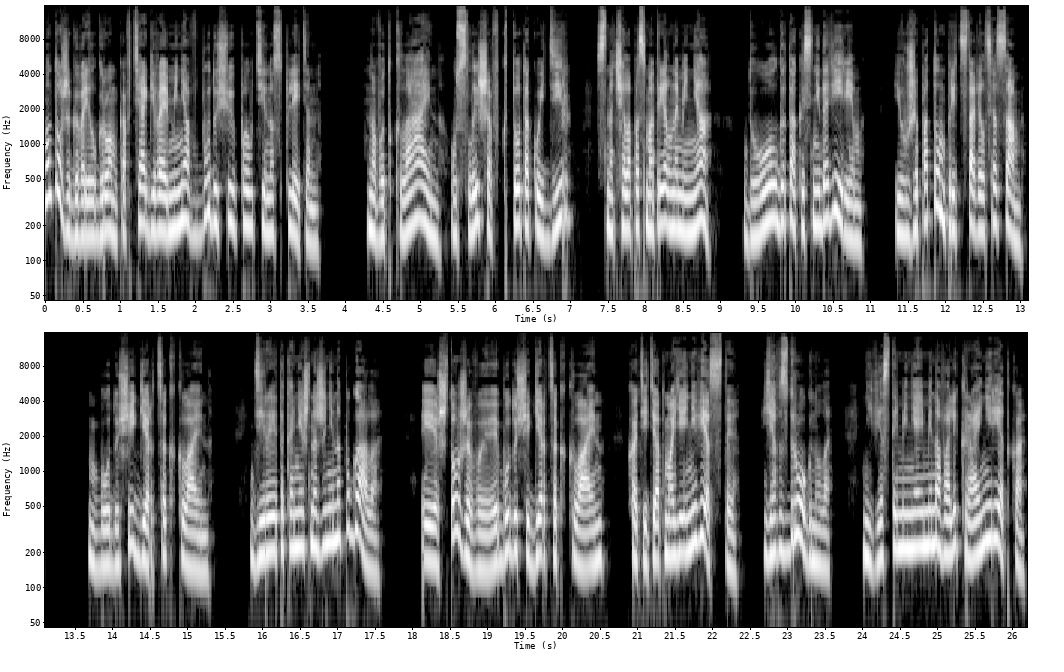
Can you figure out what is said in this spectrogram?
Он тоже говорил громко, втягивая меня в будущую паутину сплетен. Но вот Клайн, услышав, кто такой Дир, сначала посмотрел на меня, долго так и с недоверием, и уже потом представился сам. Будущий герцог Клайн. Дира это, конечно же, не напугало. «И что же вы, будущий герцог Клайн, хотите от моей невесты?» Я вздрогнула. Невестой меня именовали крайне редко.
